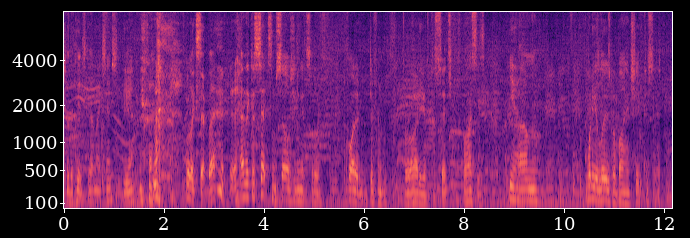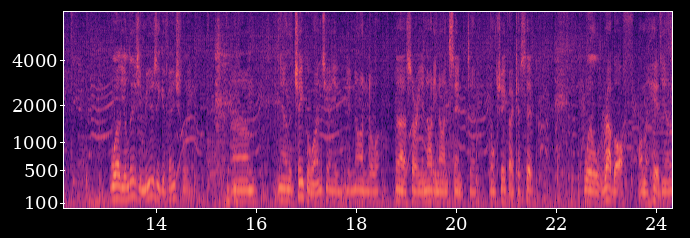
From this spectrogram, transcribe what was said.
to the hiss. Does that make sense? Yeah. we'll accept that. And the cassettes themselves, you can get sort of quite a different variety of cassettes for prices. Yeah. Um, what do you lose by buying a cheap cassette? Well, you lose your music eventually. um, you know, the cheaper ones, you know, your, your nine dollar, uh, sorry, your ninety-nine cent uh, El Cheapo cassette will rub off on the head. You know,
